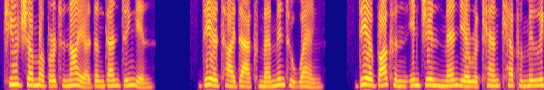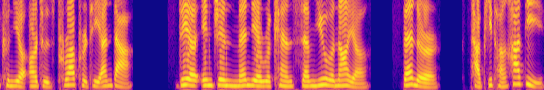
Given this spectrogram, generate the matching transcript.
Kusuma bertanya dengan dingin. Dia tidak meminta wang. Dia bahkan ingin menyerahkan kepemilikannya atas properti anda. Dia ingin menyerahkan semuanya. Benar. Tapi Tuan Hadi,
